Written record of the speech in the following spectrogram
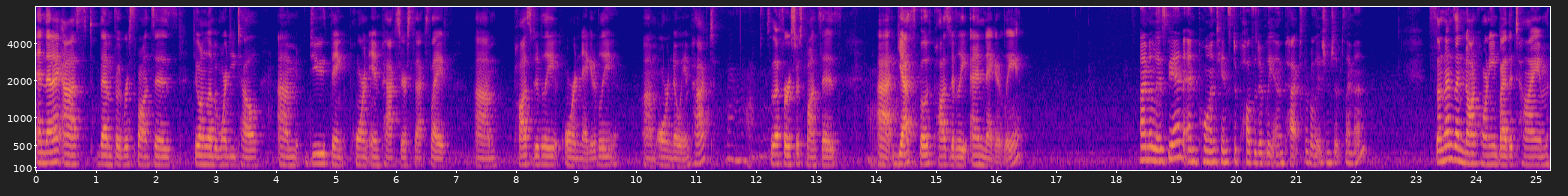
And then I asked them for responses to go in a little bit more detail. Um, do you think porn impacts your sex life um, positively or negatively, um, or no impact? So the first response is uh, yes, both positively and negatively. I'm a lesbian, and porn tends to positively impact the relationships I'm in. Sometimes I'm not horny by the time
